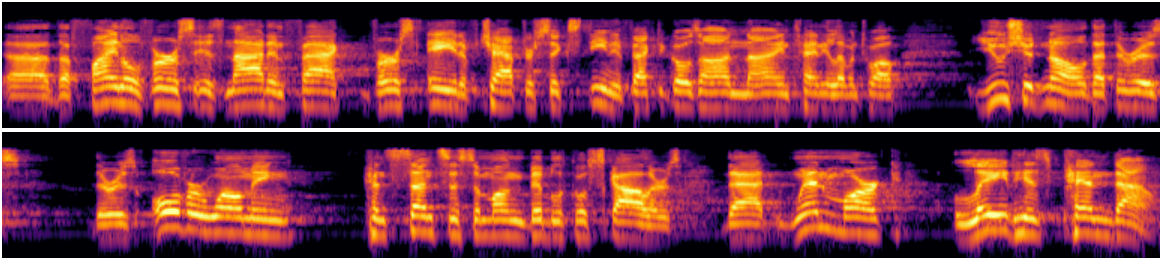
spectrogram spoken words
uh, the final verse is not in fact verse 8 of chapter 16. In fact, it goes on 9, 10, 11, 12. You should know that there is, there is overwhelming consensus among biblical scholars that when Mark laid his pen down,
